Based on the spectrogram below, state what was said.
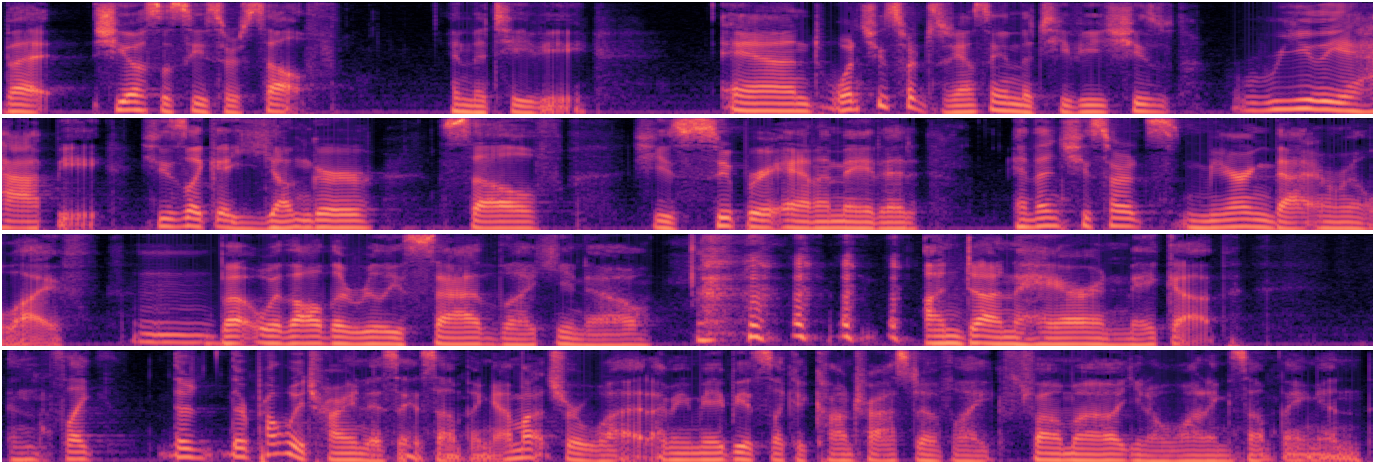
but she also sees herself in the TV. And once she starts dancing in the TV, she's really happy. She's like a younger self. She's super animated. And then she starts mirroring that in real life. Hmm. But with all the really sad, like, you know, undone hair and makeup. And it's like they're they're probably trying to say something. I'm not sure what. I mean, maybe it's like a contrast of like FOMO, you know, wanting something and,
